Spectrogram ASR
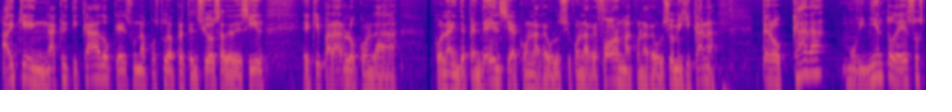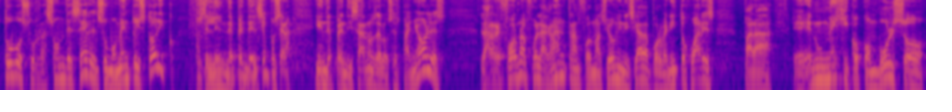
hay quien ha criticado que es una postura pretenciosa de decir equipararlo con la con la independencia, con la revolución, con la reforma, con la revolución mexicana, pero cada movimiento de esos tuvo su razón de ser en su momento histórico. Pues la independencia pues era independizarnos de los españoles. La reforma fue la gran transformación iniciada por Benito Juárez para eh, en un México convulso,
